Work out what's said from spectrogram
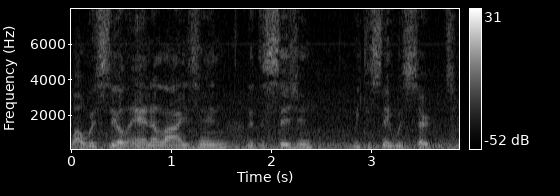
While we're still analyzing the decision, we can say with certainty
